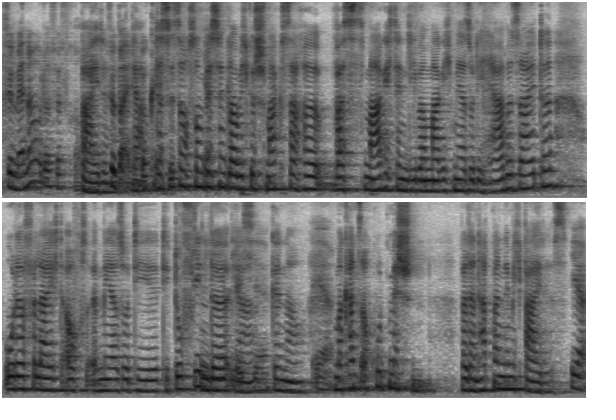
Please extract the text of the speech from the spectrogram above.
Für Männer oder für Frauen? Beide. Für beide, ja. okay. Das ist auch so ein bisschen, ja. glaube ich, Geschmackssache. Was mag ich denn lieber? Mag ich mehr so die herbe Seite oder vielleicht auch mehr so die, die duftende? Die ja, genau. Ja. Man kann es auch gut mischen. Weil dann hat man nämlich beides. Ja,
